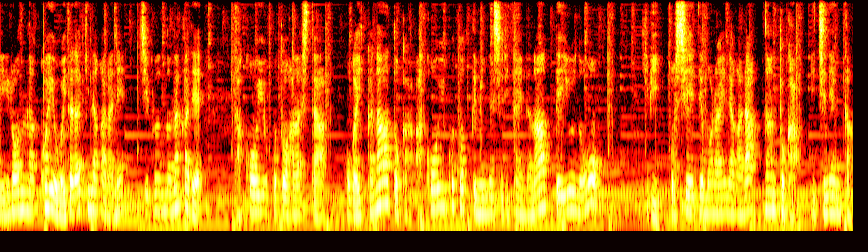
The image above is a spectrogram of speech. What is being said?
いろんな声をいただきながらね自分の中であこういうことを話した方がいいかなとかあこういうことってみんな知りたいんだなっていうのを日々教えてもらいながらなんとか1年間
